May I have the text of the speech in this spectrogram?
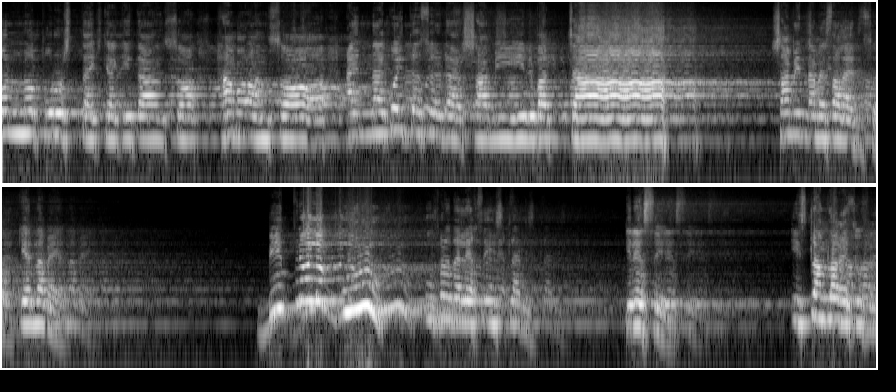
অন্য পুরুষ তাকিয়া কি আনছ, হামল আনছ। আইনা কইতাছ, এটা স্বামীর বাচ্চা। স্বামীর নামে চালাই দিছ কে নামে? ভিতরে হলো গু উপরে লেখছে ইসলাম। কি লেখছে ইসলাম লাগাইছে উপরে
